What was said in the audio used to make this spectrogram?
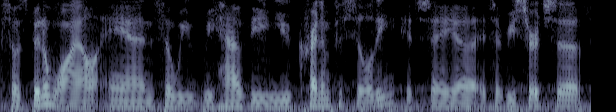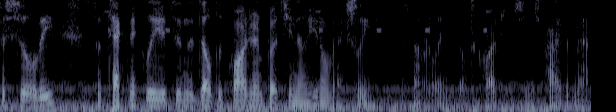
So it's been a while, and so we, we have the new Krenim facility. It's a uh, it's a research uh, facility. So technically, it's in the Delta Quadrant, but you know you don't actually. It's not really in the Delta Quadrant. It's in this private map.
